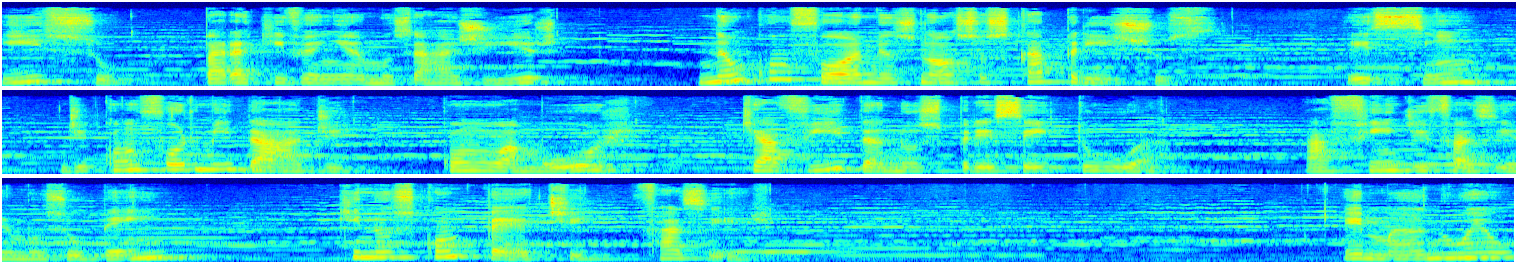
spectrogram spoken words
Isso para que venhamos a agir não conforme os nossos caprichos, e sim de conformidade com o amor que a vida nos preceitua, a fim de fazermos o bem que nos compete fazer. Emmanuel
